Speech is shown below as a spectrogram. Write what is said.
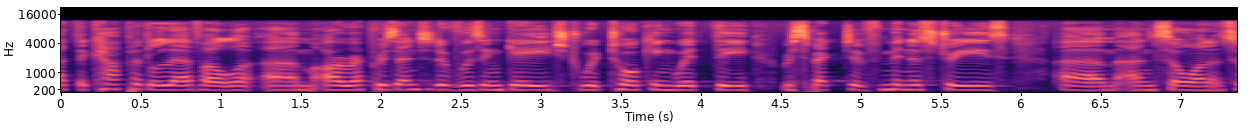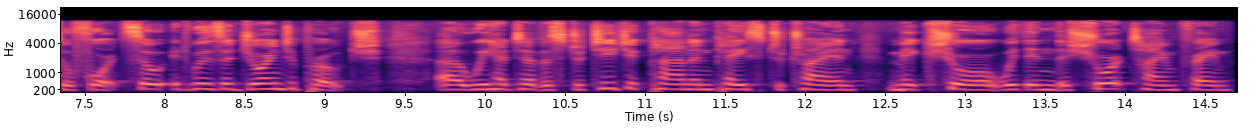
at the capital level, um, our representative was engaged with talking with the respective ministries um, and so on and so forth. So it was a joint approach. Uh, we had to have a strategic plan in place to try and make sure within the short time frame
